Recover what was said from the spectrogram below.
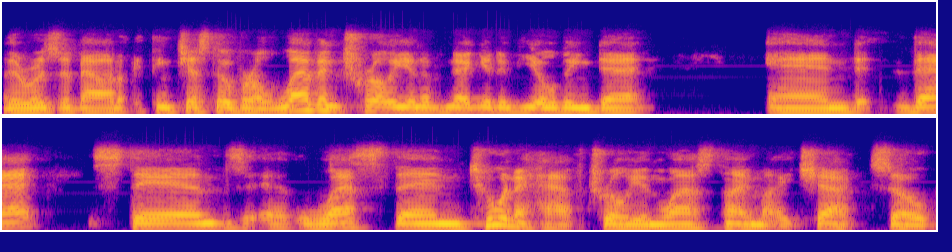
there was about i think just over 11 trillion of negative yielding debt and that stands at less than two and a half trillion last time i checked. So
